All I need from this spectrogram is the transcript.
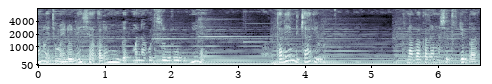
bahkan nggak cuma Indonesia kalian nggak menakuti seluruh dunia. Kalian dicari loh. Kenapa kalian masih terjebak?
